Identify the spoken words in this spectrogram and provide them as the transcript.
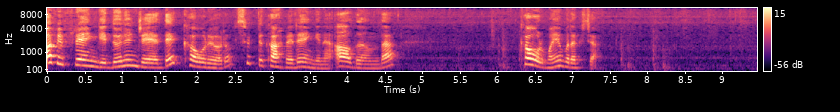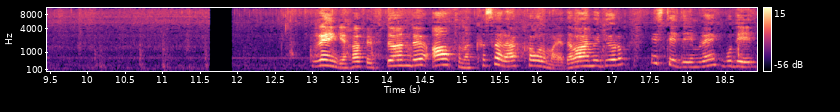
Hafif rengi dönünceye dek kavuruyorum. Sütlü kahve rengini aldığında kavurmayı bırakacağım. Rengi hafif döndü. Altını kısarak kavurmaya devam ediyorum. İstediğim renk bu değil.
